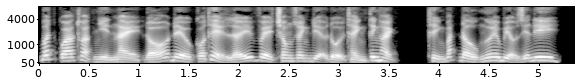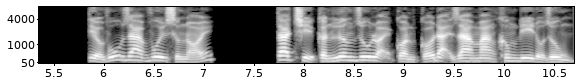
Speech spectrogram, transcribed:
bất quá thoạt nhìn này đó đều có thể lấy về trong doanh địa đổi thành tinh hoạch, thỉnh bắt đầu ngươi biểu diễn đi. Tiểu vũ ra vui sướng nói. Ta chỉ cần lương du loại còn có đại gia mang không đi đồ dùng.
